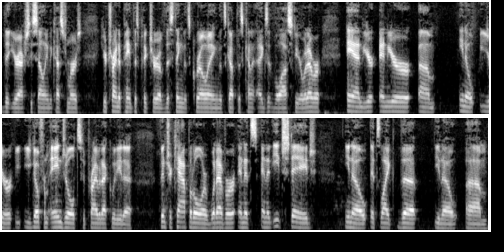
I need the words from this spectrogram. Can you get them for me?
that you're actually selling to customers. You're trying to paint this picture of this thing that's growing, that's got this kind of exit velocity or whatever, and you're and you're um, you know you're you go from angel to private equity to venture capital or whatever, and it's and at each stage, you know, it's like the you know. Um,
